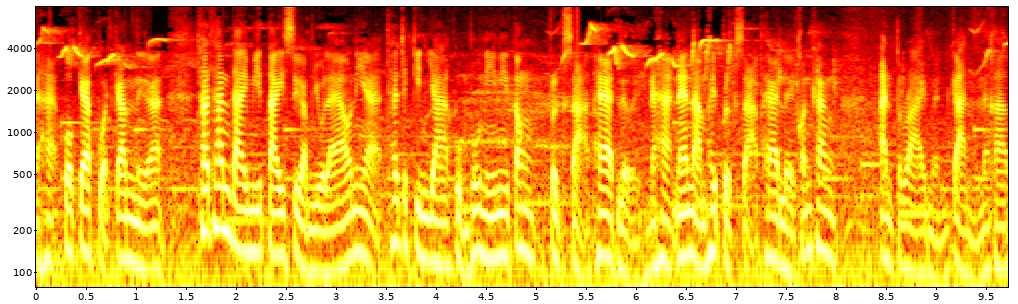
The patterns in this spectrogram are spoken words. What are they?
นะฮะพวกแก้ปวดกล้ามเนื้อ ถ้าท่านใดมีไตเสื่อมอยู่แล้วเนี่ยถ้าจะกินยากลุ่มพวกนี้นี่ต้องปรึกษาแพทย์เลยนะฮะแนะนำให้ปรึกษาแพทย์เลยค่อนข้างอันตรายเหมือนกันนะครับ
